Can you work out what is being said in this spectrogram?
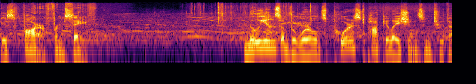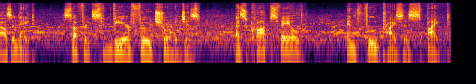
is far from safe. Millions of the world's poorest populations in 2008 suffered severe food shortages as crops failed and food prices spiked.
